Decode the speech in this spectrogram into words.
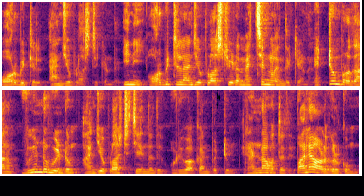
ഓർബിറ്റൽ ആൻജിയോപ്ലാസ്റ്റിക് ഉണ്ട്. ഇനി ഓർബിറ്റൽ ആൻജിയോപ്ലാസ്റ്റിയുടെ മെച്ചങ്ങൾ എന്തൊക്കെയാണ്? ഏറ്റവും പ്രധാനം വീണ്ടും വീണ്ടും ആൻജിയോപ്ലാസ്റ്റി ചെയ്യുന്നത് ഒഴിവാക്കാൻ പറ്റും. രണ്ടാമത്തത് പല ആളുകൾക്കും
